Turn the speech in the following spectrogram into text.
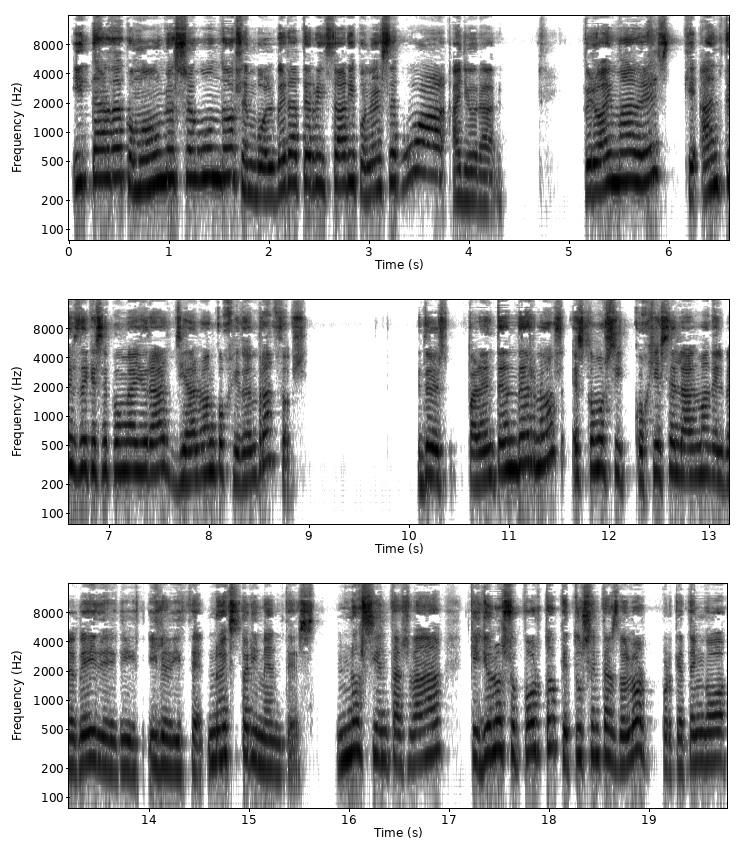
Y tarda como unos segundos en volver a aterrizar y ponerse a llorar. Pero hay madres que antes de que se ponga a llorar ya lo han cogido en brazos. Entonces, para entendernos, es como si cogiese el alma del bebé y le, dice, no experimentes, no sientas nada, que yo no soporto que tú sientas dolor, porque tengo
